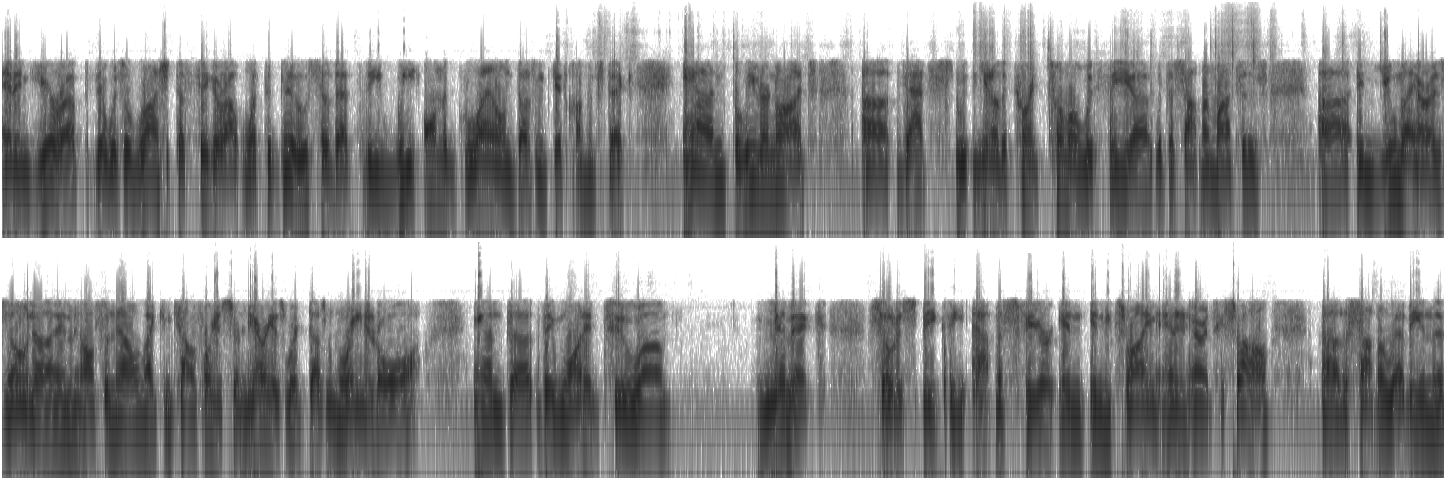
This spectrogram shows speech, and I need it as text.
and in Europe, there was a rush to figure out what to do so that the wheat on the ground doesn't get chametzdik. And believe it or not, uh, that's you know the current tumult with the uh, with the Satmar matzahs. Uh, in Yuma, Arizona, and also now like in California, certain areas where it doesn't rain at all, and uh, they wanted to uh, mimic so to speak, the atmosphere in, in Mitzrayim and in Eretz Yisrael. Uh, the Satmar Rebbe in the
